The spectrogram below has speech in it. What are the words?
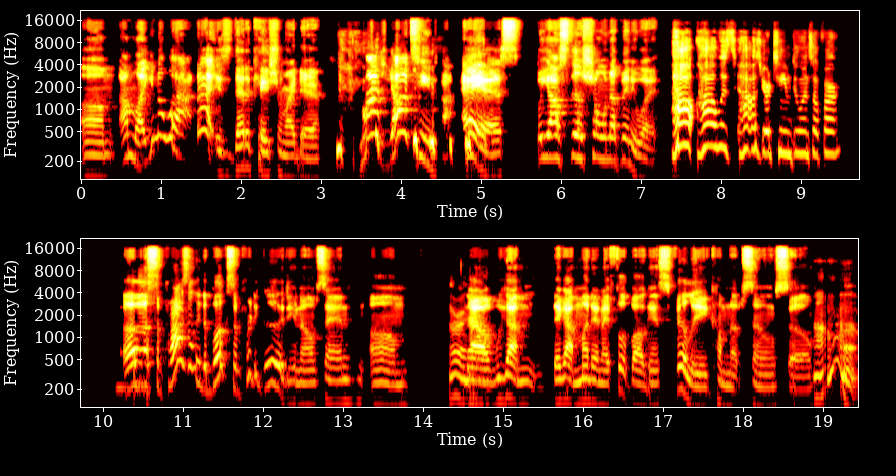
Um, I'm like, you know what? That is dedication right there. My y'all teams are ass, but y'all still showing up anyway. How how is how's your team doing so far? Uh surprisingly the Bucks are pretty good, you know what I'm saying? Um All right. now we got they got Monday night football against Philly coming up soon, so Oh.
